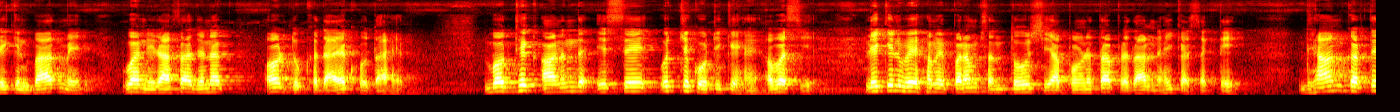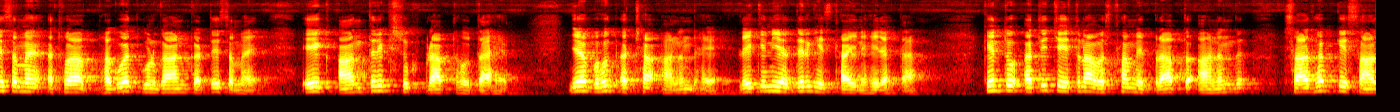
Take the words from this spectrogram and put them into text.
लेकिन बाद में वह निराशाजनक और दुखदायक होता है। बौद्धिक आनंद इससे उच्च कोटि के हैं, अवश्य, लेकिन वे हमें परम संतोष या पूर्णता प्रदान नहीं कर सकते। ध्यान करते समय अथवा भगवत गुणगान करते समय एक आंतरिक सुख प्राप्त होता है। यह बहुत अच्छा आनंद है, लेकिन यह दीर्घ स्थायी नहीं रहता। किंतु अति चेतनावस्था में प्राप्त आनंद साधक के साथ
